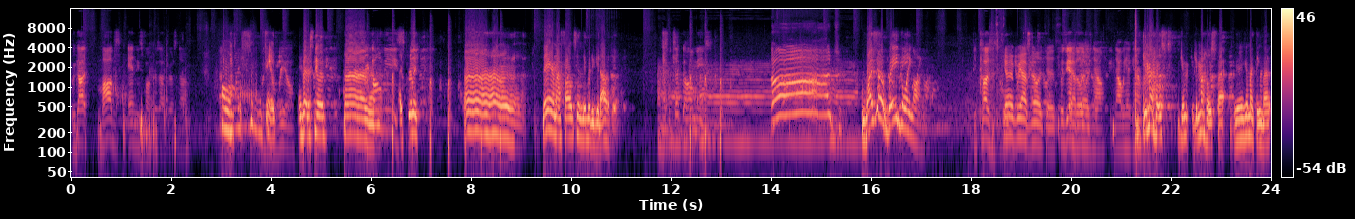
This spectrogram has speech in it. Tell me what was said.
We got mobs and these fuckers after us now. Oh, My Let's fountain! real. I better steal it. No, no, Bring no, the no, no. homies! It's really. Uh, there, my fountain. They better get out of it. Protect the homies. Dodge! Why is there a raid going on? Because it's cool. Yeah, we have villages. Because we have villagers now. Now we can have. Get my host. Get, get my host back. Get my thing back.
